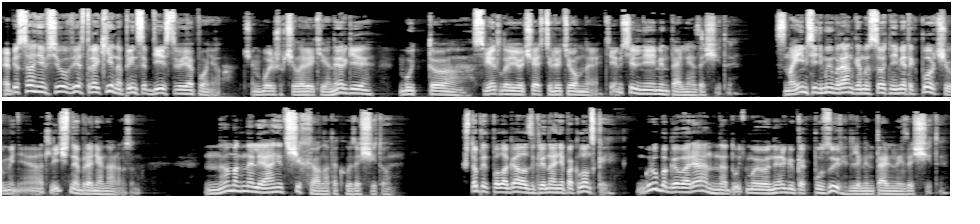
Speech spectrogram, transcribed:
Описание всего в две строки, на принцип действия я понял. Чем больше в человеке энергии, будь то светлая ее часть или темная, тем сильнее ментальная защита. С моим седьмым рангом и сотней меток порчи у меня отличная броня на разум. Но Магнолианец чихал на такую защиту. Что предполагало заклинание Поклонской? Грубо говоря, надуть мою энергию как пузырь для ментальной защиты.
